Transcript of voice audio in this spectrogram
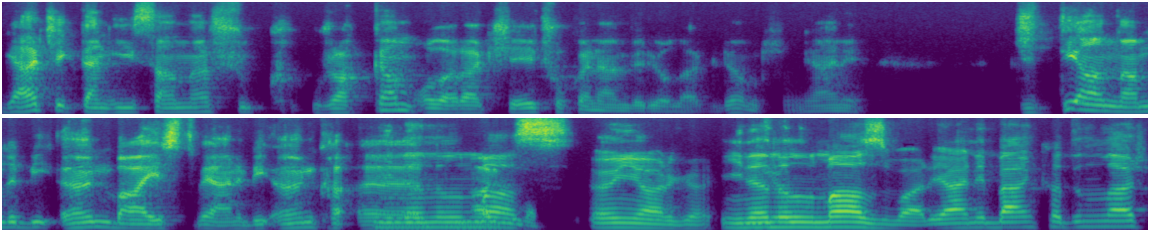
Gerçekten insanlar şu rakam olarak şeye çok önem veriyorlar biliyor musun? Yani ciddi anlamda bir ön biased ve yani bir ön e. İnanılmaz. Ön yargı. İnanılmaz var. Yani ben kadınlar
